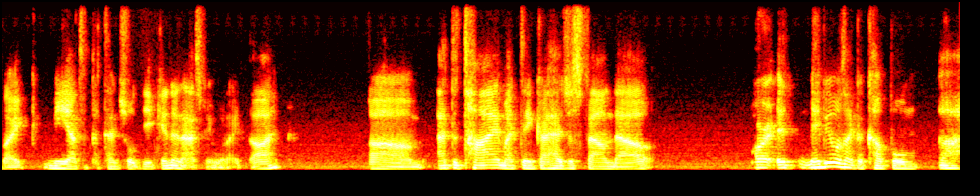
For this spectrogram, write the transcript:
like me as a potential deacon and asked me what I thought. Um, at the time, I think I had just found out, or it maybe it was like a couple. Uh,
